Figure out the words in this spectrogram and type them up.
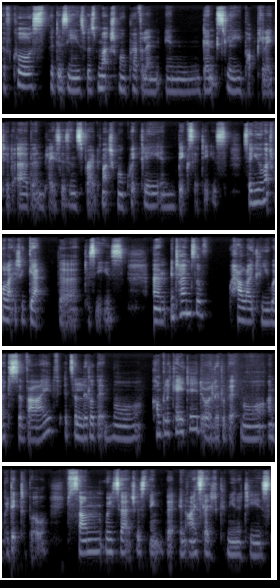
of course, the disease was much more prevalent in densely populated urban places and spread much more quickly in big cities. So, you were much more likely to get the disease. Um, in terms of how likely you were to survive, it's a little bit more complicated or a little bit more unpredictable. Some researchers think that in isolated communities,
